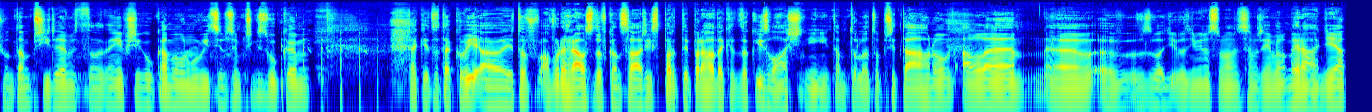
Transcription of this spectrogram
že on tam přijde, my tam na něj všichni koukáme, on mluví tím svým přízvukem, tak je to takový, a, je to, a odehrál se to v kancelářích Sparty Praha, tak je to takový zvláštní, tam tohle to přitáhnout, ale e, s Vladimírem jsme máme samozřejmě velmi rádi a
